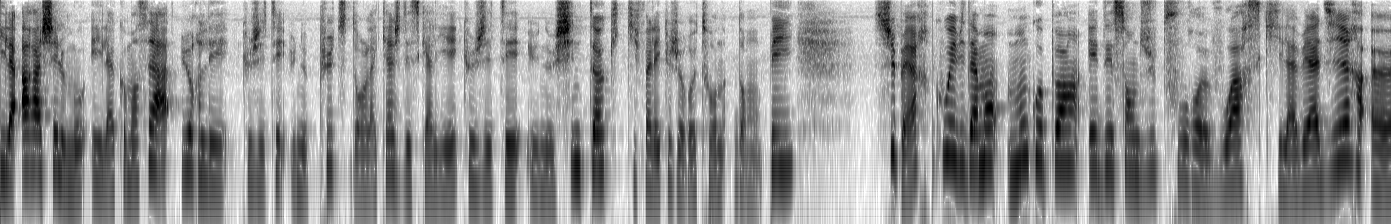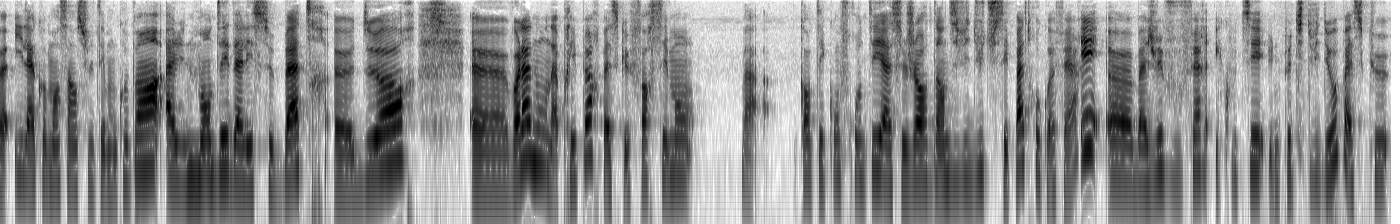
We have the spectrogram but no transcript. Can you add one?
Il a arraché le mot et il a commencé à hurler que j'étais une pute dans la cage d'escalier, que j'étais une shintok, qu'il fallait que je retourne dans mon pays. Super. Du coup, évidemment, mon copain est descendu pour euh, voir ce qu'il avait à dire. Euh, il a commencé à insulter mon copain, à lui demander d'aller se battre euh, dehors. voilà, nous, on a pris peur parce que forcément, bah, quand t'es confronté à ce genre d'individu, tu sais pas trop quoi faire. Et euh, bah, je vais vous faire écouter une petite vidéo parce que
